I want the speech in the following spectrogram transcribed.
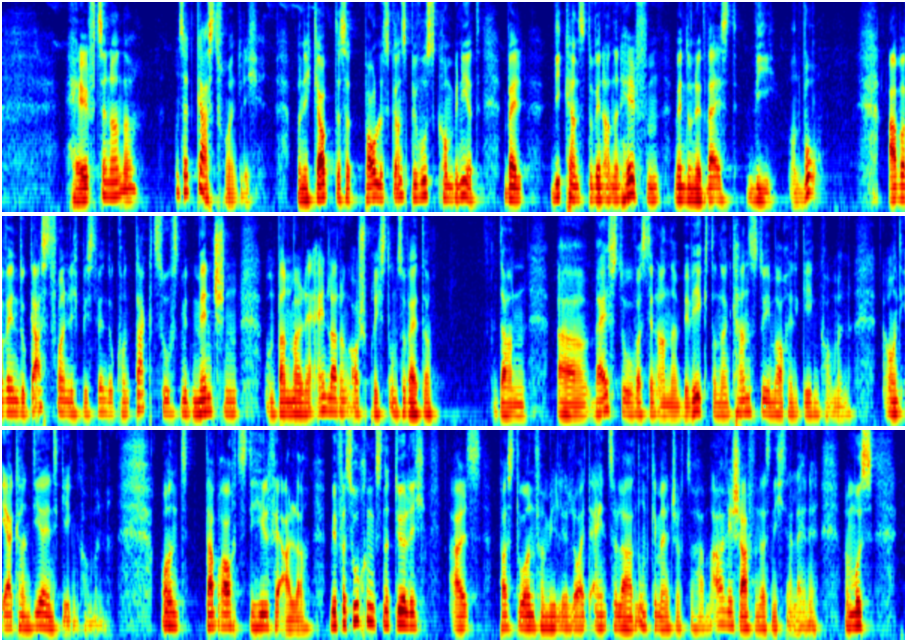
Helft einander und seid gastfreundlich. Und ich glaube, das hat Paulus ganz bewusst kombiniert, weil wie kannst du den anderen helfen, wenn du nicht weißt, wie und wo? Aber wenn du gastfreundlich bist, wenn du Kontakt suchst mit Menschen und dann mal eine Einladung aussprichst und so weiter, dann äh, weißt du, was den anderen bewegt und dann kannst du ihm auch entgegenkommen und er kann dir entgegenkommen. Und da braucht es die Hilfe aller. Wir versuchen es natürlich als Pastorenfamilie, Leute einzuladen und Gemeinschaft zu haben, aber wir schaffen das nicht alleine. Man muss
